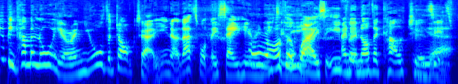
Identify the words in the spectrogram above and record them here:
you become a lawyer and you're the doctor? You know, that's what they say here in Or Italy. otherwise, and even- in other cultures, Yeah. it's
